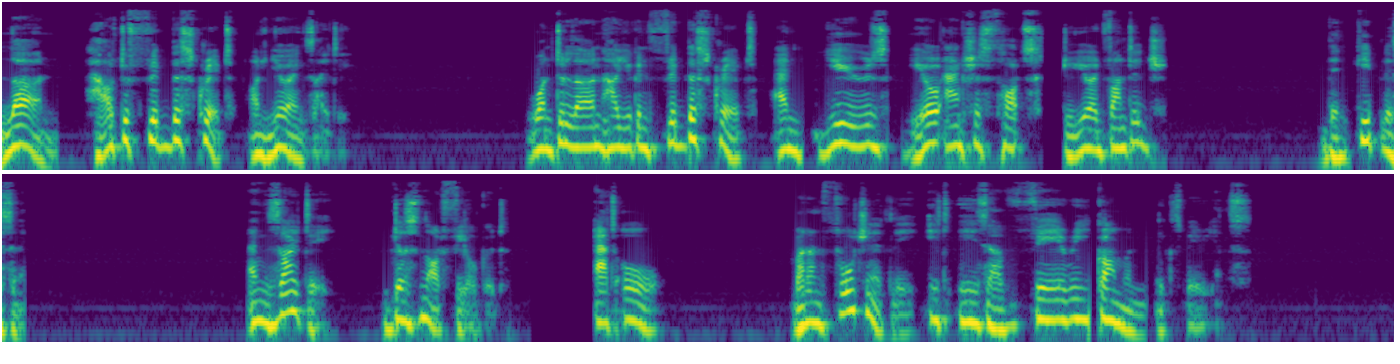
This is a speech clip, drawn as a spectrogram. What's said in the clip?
learn how to flip the script on your anxiety. Want to learn how you can flip the script and use your anxious thoughts to your advantage? Then keep listening. Anxiety does not feel good. At all. But unfortunately, it is a very common experience.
